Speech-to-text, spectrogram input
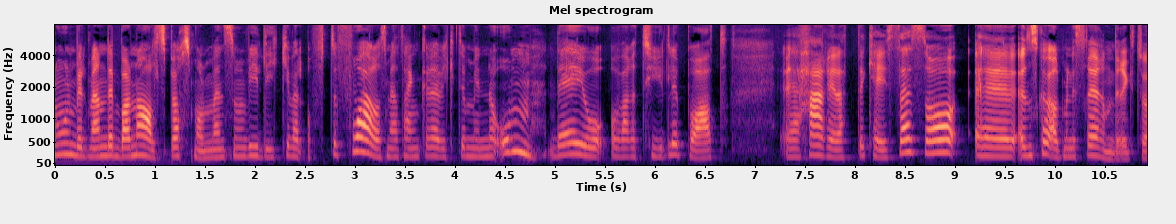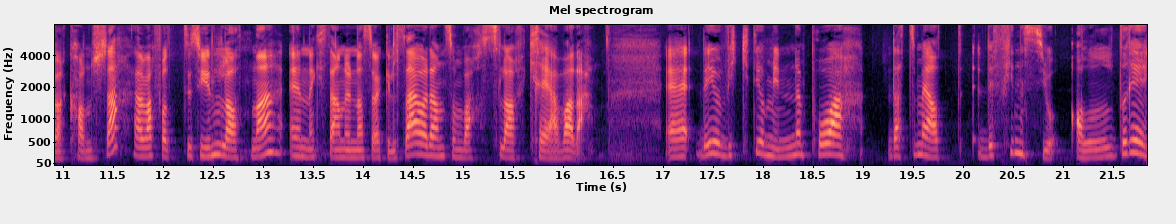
noen vil mene det er banalt spørsmål, men som vi likevel ofte får, og som jeg tenker er viktig å minne om, det er jo å være tydelig på at eh, her i dette caset så eh, ønsker jo administrerende direktør kanskje, eller i hvert fall tilsynelatende, en ekstern undersøkelse, og den som varsler krever det. Det er jo viktig å minne på dette med at det fins jo aldri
